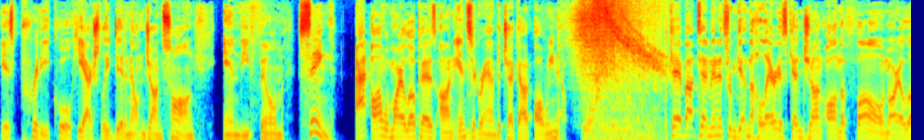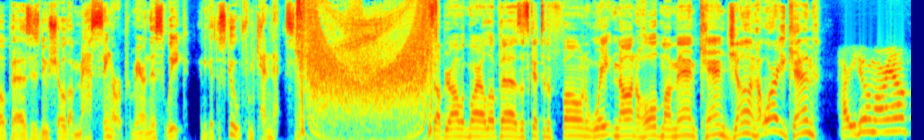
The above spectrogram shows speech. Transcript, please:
is pretty cool. He actually did an Elton John song in the film Sing. At On with Mario Lopez on Instagram to check out all we know. Okay, about 10 minutes from getting the hilarious Ken Jeong on the phone, Mario Lopez, his new show, The Masked Singer, premiering this week. Gonna get the scoop from Ken next. What's up? You're on with Mario Lopez. Let's get to the phone. Waiting on hold, my man, Ken Jeong. How are you, Ken? How are you doing, Mario?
